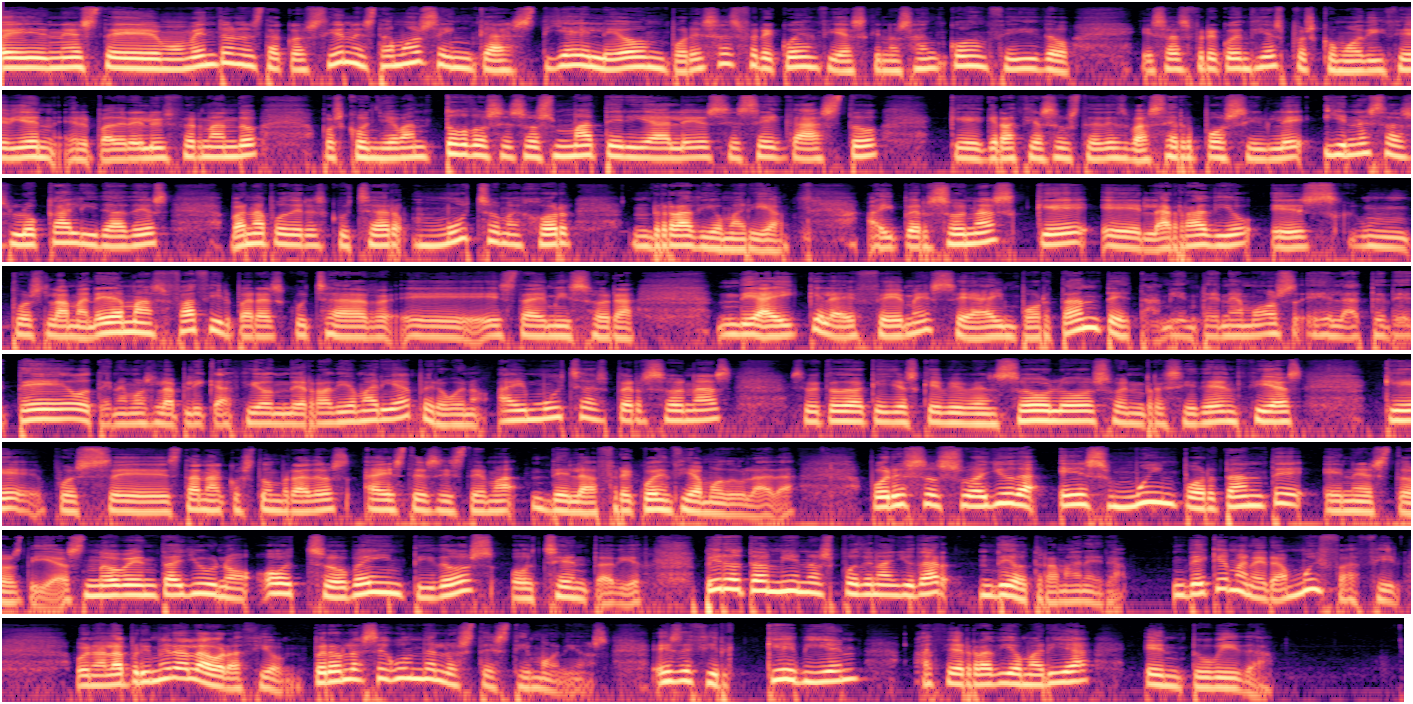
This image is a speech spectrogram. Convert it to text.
En este momento, en esta ocasión, estamos en Castilla y León por esas frecuencias que nos han concedido. Esas frecuencias, pues como dice bien el padre Luis Fernando, pues conllevan todos esos materiales, ese gasto que gracias a ustedes va a ser posible y en esas localidades van a poder escuchar mucho mejor Radio María. Hay personas que eh, la radio es mm, pues la manera más fácil para escuchar eh, esta emisora. De ahí que la FM sea importante. También tenemos la TDT o tenemos la aplicación de Radio María, pero bueno, hay muchas personas, sobre todo aquellos que viven solos o en residencias, que pues eh, están acostumbrados a este sistema de la frecuencia modulada. Por eso su ayuda es muy importante en estos días. 91 822 8010. Pero también nos pueden ayudar de otra manera. ¿De qué manera? Muy fácil. Bueno, la primera la oración, pero la segunda los testimonios. Es decir, qué bien hace Radio María en tu vida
